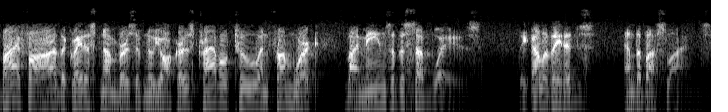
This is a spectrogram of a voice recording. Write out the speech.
By far, the greatest numbers of New Yorkers travel to and from work by means of the subways, the elevateds, and the bus lines.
